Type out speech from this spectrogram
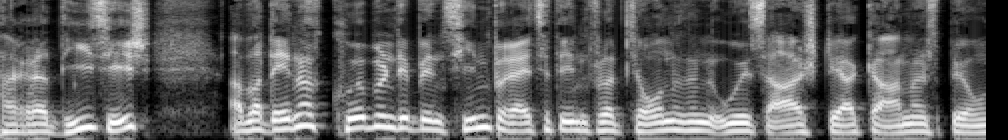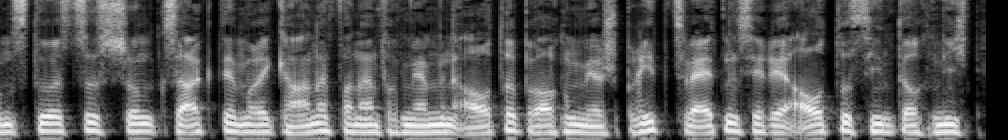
paradiesisch. Aber dennoch kurbeln die Benzinpreise die Inflation in den USA stärker an als bei uns. Du hast das schon gesagt, die Amerikaner fahren einfach mehr mit dem Auto, brauchen mehr Sprit. Zweitens, ihre Autos sind auch nicht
